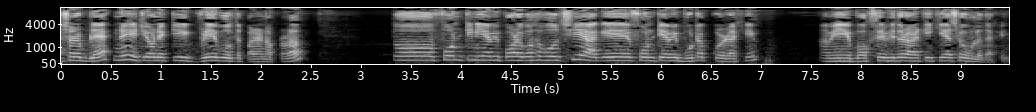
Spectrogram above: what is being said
আসলে ব্ল্যাক নেই, এটি অনেকটি গ্রে বলতে পারেন আপনারা। তো ফোনটি নিয়ে আমি পরে কথা বলছি, আগে ফোনটি আমি বুট আপ করে রাখি। আমি বক্সের ভিতরে আর কি কি আছে ওগুলো দেখাই।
